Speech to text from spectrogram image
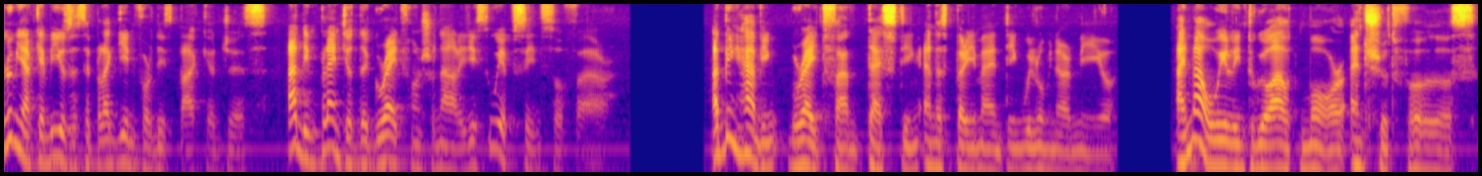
Luminar can be used as a plugin for these packages, adding plenty of the great functionalities we have seen so far. I've been having great fun testing and experimenting with Luminar Neo. I'm now willing to go out more and shoot photos.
